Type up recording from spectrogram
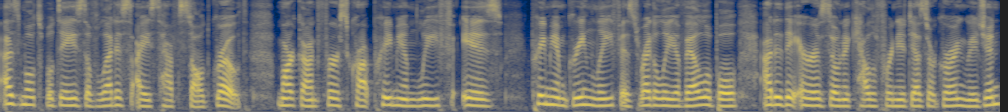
as multiple days of lettuce ice have stalled growth. Markon first crop premium leaf is premium green leaf is readily available out of the Arizona California California desert growing region.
